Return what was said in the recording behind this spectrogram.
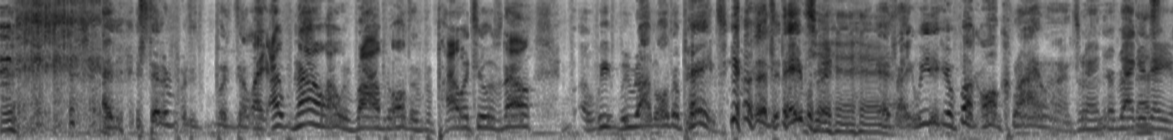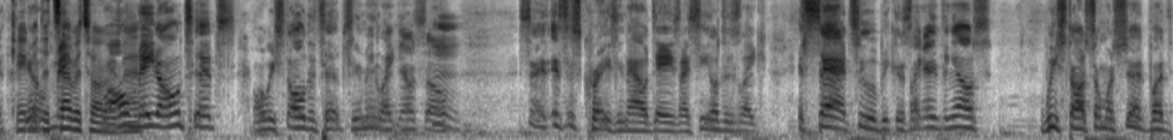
and instead of like I, now, I would rob all the power tools. Now, uh, we we robbed all the paints. You know, that's the neighborhood. Yeah. It's like we didn't give a fuck. All crime lines, man. Back in the That's- day, came you with know, the territory, We all made our own tips, or we stole the tips. You know what I mean like you know so. So it's just crazy nowadays. I see all this like it's sad too because like anything else, we start so much shit, but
